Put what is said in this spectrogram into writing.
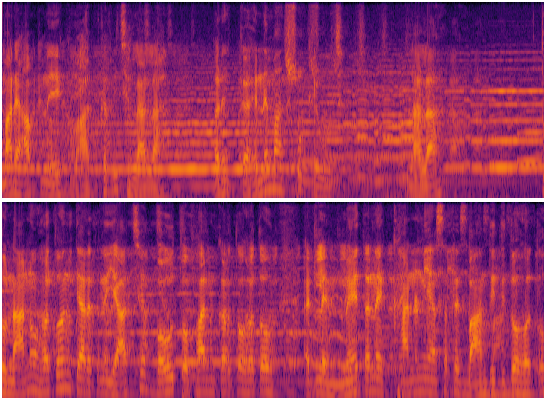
મારે આપને એક વાત કરવી છે, લાલા. અરે, કહેને માં શું કહેવું છે? લાલા, તું નાનો હતો ને ત્યારે તને યાદ છે, બહુ તોફાન કરતો હતો, એટલે મેં તને ખાનણિયા સાથે બાંધી દીધો હતો?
